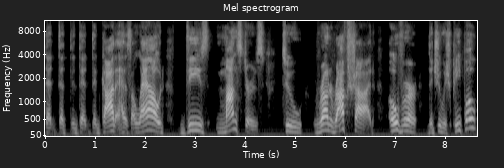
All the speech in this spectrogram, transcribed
that that that, that God has allowed these monsters to run roughshod over the Jewish people,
